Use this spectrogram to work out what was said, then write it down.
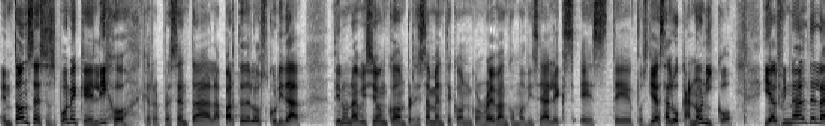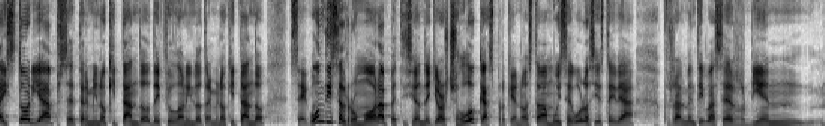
entonces se supone que el hijo, que representa la parte de la oscuridad, tiene una visión con precisamente con, con Raven, como dice Alex, este, pues ya es algo canónico. Y al final de la historia pues, se terminó quitando, Dave Filoni lo terminó quitando, según dice el rumor, a petición de George Lucas, porque no estaba muy seguro si esta idea pues, realmente iba a ser bien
